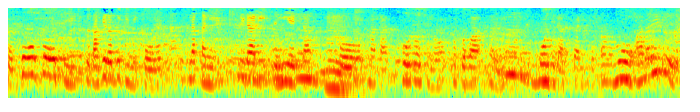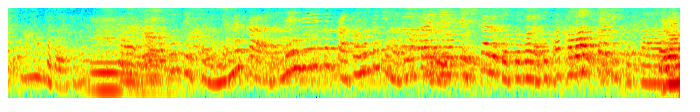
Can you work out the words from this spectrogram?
こう包装紙ちょっと開けた時にこう中にキラリって見えた、こうなんか包装紙の言葉文字だったりとかもうあらゆることですね。はい、そうですよね。なんか年齢とかその時の状態によって光る言葉がちょっと変わったりとか。いや、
